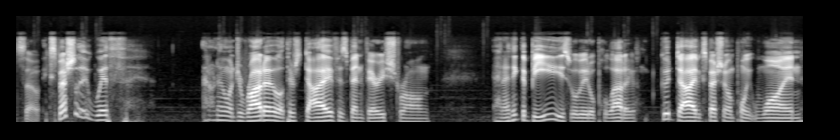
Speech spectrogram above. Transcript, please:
So, especially with, I don't know, on Dorado, their dive has been very strong. And I think the bees will be able to pull out a good dive, especially on point one.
